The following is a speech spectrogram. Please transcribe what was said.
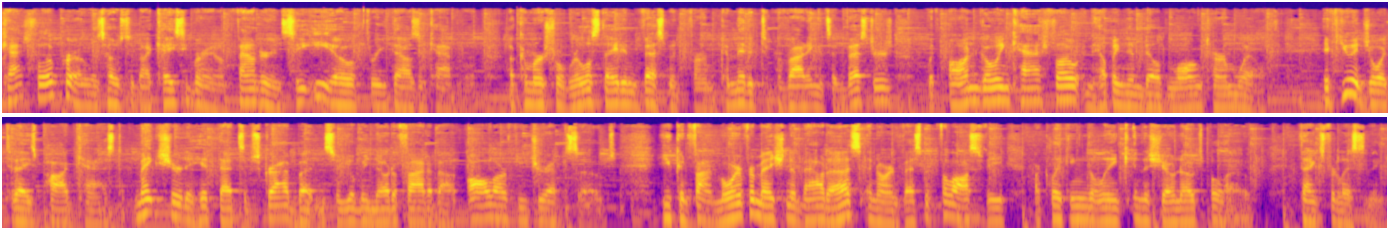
Cash Flow Pro is hosted by Casey Brown, founder and CEO of 3000 Capital, a commercial real estate investment firm committed to providing its investors with ongoing cash flow and helping them build long term wealth. If you enjoyed today's podcast, make sure to hit that subscribe button so you'll be notified about all our future episodes. You can find more information about us and our investment philosophy by clicking the link in the show notes below. Thanks for listening.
